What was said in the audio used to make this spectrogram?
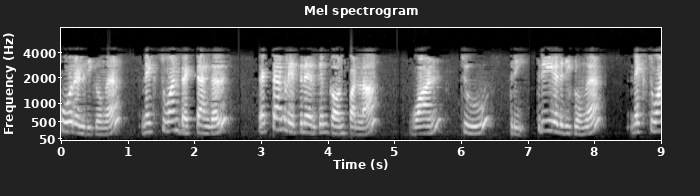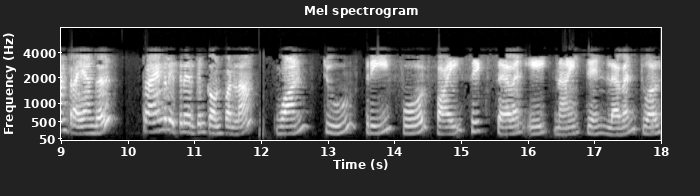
four எழுதிக்கோங்க நெக்ஸ்ட் ஒன் ரெக்டாங்கிள் ரெக்டாங்கிள் எத்தனை இருக்குன்னு கவுண்ட் பண்ணலாம். ஒன் டூ த்ரீ த்ரீ எழுதிக்கோங்க. நெக்ஸ்ட் ஒன் ட்ரையாங்கிள் ட்ரையாங்கிள் எத்தனை இருக்குன்னு கவுண்ட் பண்ணலாம். One two three four five six seven eight nine ten eleven twelve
